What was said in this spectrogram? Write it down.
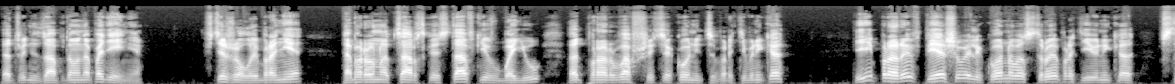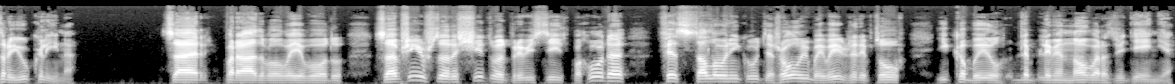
от внезапного нападения. В тяжелой броне — оборона царской ставки в бою от прорвавшейся конницы противника и прорыв пешего или конного строя противника в строю клина. Царь порадовал воеводу, сообщив, что рассчитывает привести из похода в Фессалонику тяжелых боевых жеребцов и кобыл для племенного разведения.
